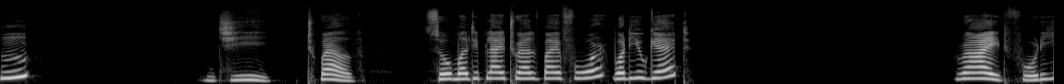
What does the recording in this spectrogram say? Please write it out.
ہوں جی twelve so multiply twelve by four what you get right forty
